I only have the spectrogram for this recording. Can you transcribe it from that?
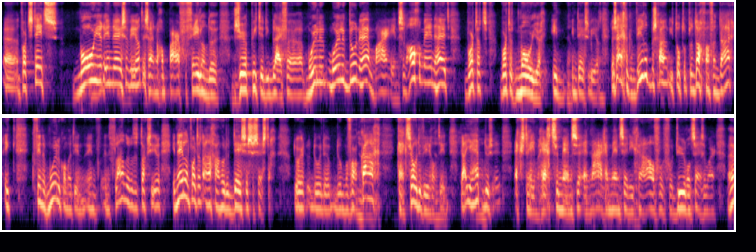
Uh, het wordt steeds mooier in deze wereld. Er zijn nog een paar vervelende zeurpieten die blijven eh, moeilijk, moeilijk doen. Hè? Maar in zijn algemeenheid wordt het, wordt het mooier in, in deze wereld. Dat is eigenlijk een wereldbeschouwing die tot op de dag van vandaag... Ik, ik vind het moeilijk om het in, in, in Vlaanderen te taxeren. In Nederland wordt het aangehangen door D66. Door, door, de, door mevrouw Kaag Kijk zo de wereld in. Ja, je hebt dus extreemrechtse mensen en nare mensen. En die gaan voor, voortdurend zijn ze maar hè,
